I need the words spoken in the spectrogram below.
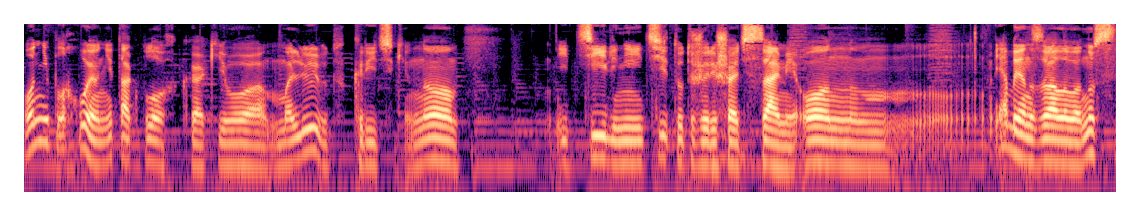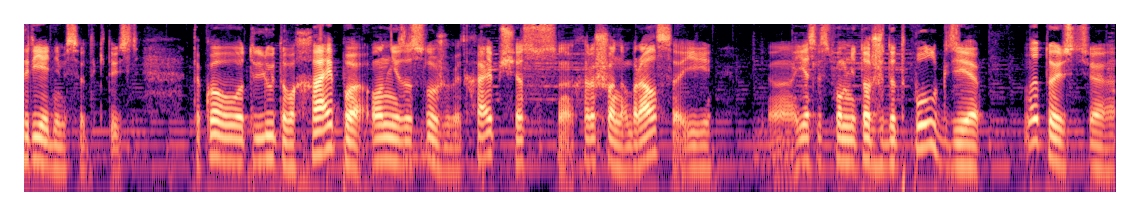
он неплохой, он не так плох, как его малюют критики, но идти или не идти, тут уже решать сами. Он, я бы я назвал его, ну, средним все-таки, то есть такого вот лютого хайпа он не заслуживает. Хайп сейчас э, хорошо набрался, и э, если вспомнить тот же Дэдпул, где, ну, то есть, э,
